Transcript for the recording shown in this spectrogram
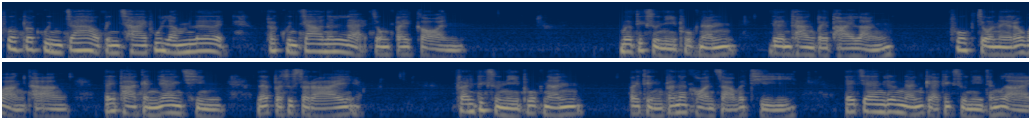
พวกพระคุณเจ้าเป็นชายผู้ล้ำเลิศ พระคุณเจ้านั่นแหละจงไปก่อน เมื่อภิกษุณีพวกนั้นเดินทางไปภายหลัง พวกโจรในระหว่างทางได้พากันแย่งชิงและประทุษร้ายครั้นภิกษุณีพวกนั้น ไปถึงพระนครสาวัตถี ได้แจ้งเรื่องนั้นแก่ภิกษุณีทั้งหลาย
